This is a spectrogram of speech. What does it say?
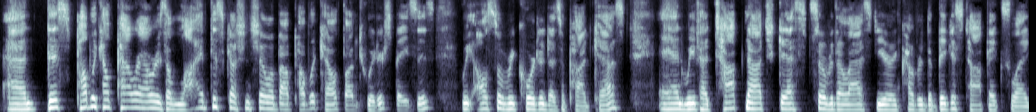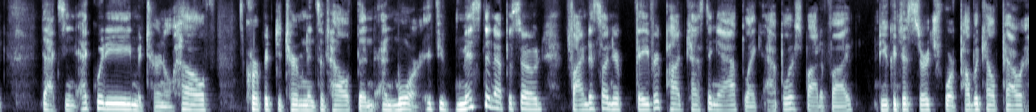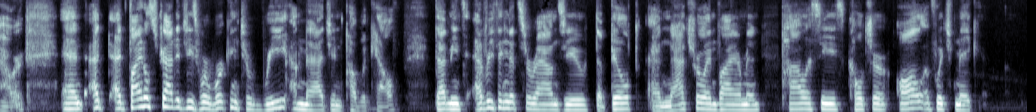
And this Public Health Power Hour is a live discussion show about public health on Twitter Spaces. We also record it as a podcast. And we've had top notch guests over the last year and covered the biggest topics like vaccine equity, maternal health, corporate determinants of health, and, and more. If you've missed an episode, find us on your favorite podcasting app like Apple or Spotify. You can just search for Public Health Power Hour. And at, at Vital Strategies, we're working to reimagine public health. That means everything that surrounds you, the built and natural environment, policies, culture, all of which make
